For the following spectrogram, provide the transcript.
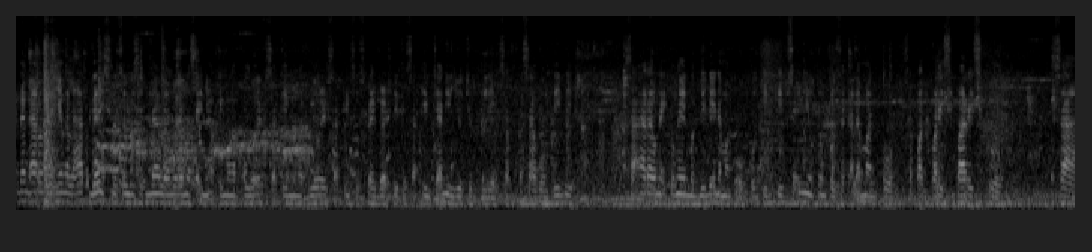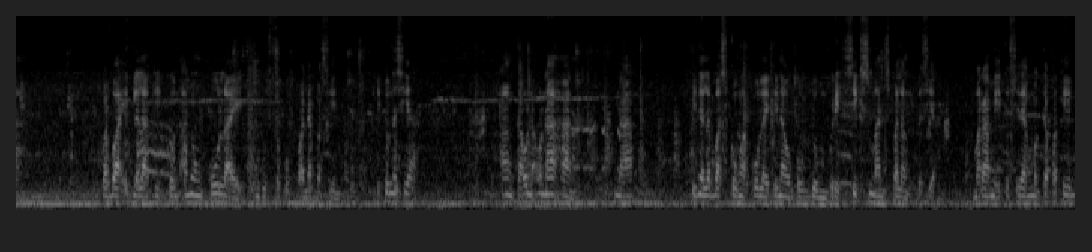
Magandang araw sa inyo lahat guys. Nasalusin na lang wala na sa inyo ating mga followers, ating mga viewers, ating subscribers dito sa ating channel YouTube Kaliyog sa Kasabong TV. Sa araw na ito ngayon magbigay naman ko konting tips sa inyo tungkol sa kalaman ko, sa pagparis-paris ko sa babae lalaki kung anong kulay ang gusto kong palabasin. Ito na siya ang kauna-unahan na pinalabas ko nga kulay tinawag kong dumbre. 6 months pa lang ito siya. Marami ito silang magkapatid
